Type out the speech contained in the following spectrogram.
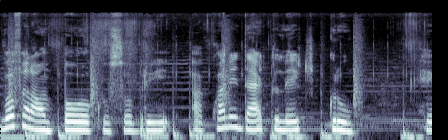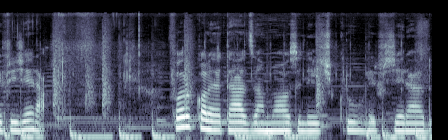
Vou falar um pouco sobre a qualidade do leite cru refrigerado. Foram coletadas amostras de leite cru refrigerado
